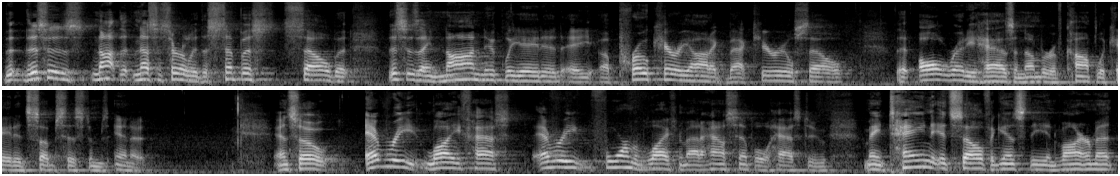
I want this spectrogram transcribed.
This is not necessarily the simplest cell, but this is a non nucleated, a, a prokaryotic bacterial cell that already has a number of complicated subsystems in it. And so every life has every form of life no matter how simple has to maintain itself against the environment.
